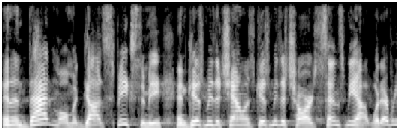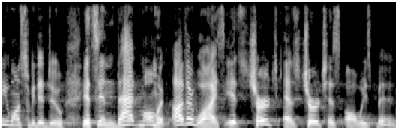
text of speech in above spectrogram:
And in that moment, God speaks to me and gives me the challenge, gives me the charge, sends me out, whatever He wants me to do. It's in that moment. Otherwise, it's church as church has always been.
